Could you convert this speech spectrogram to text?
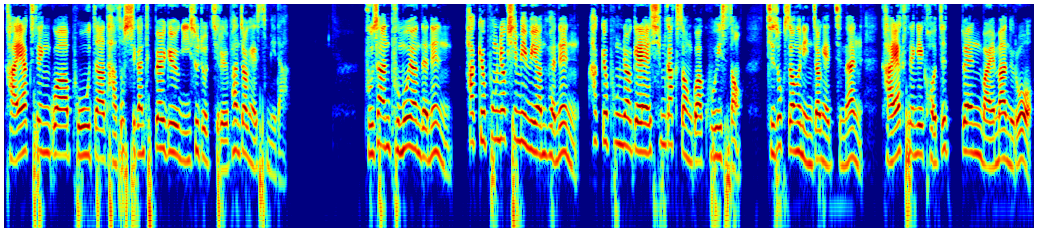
가해 학생과 보호자 5시간 특별교육 이수 조치를 판정했습니다. 부산 부모연대는 학교폭력심의위원회는 학교폭력의 심각성과 고의성, 지속성은 인정했지만 가해 학생이 거짓된 말만으로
